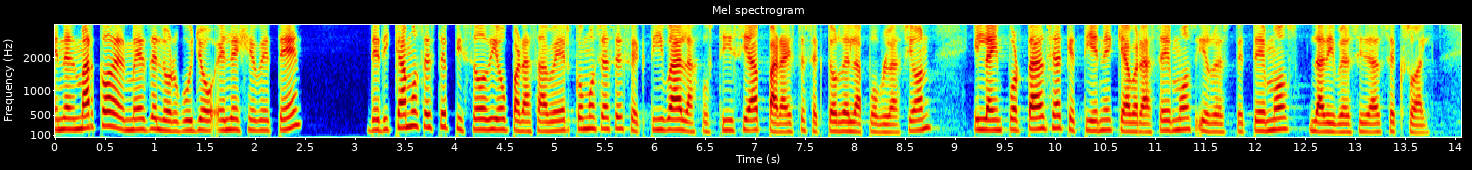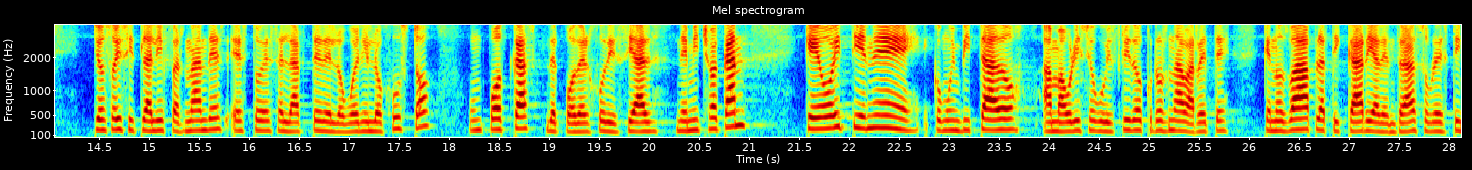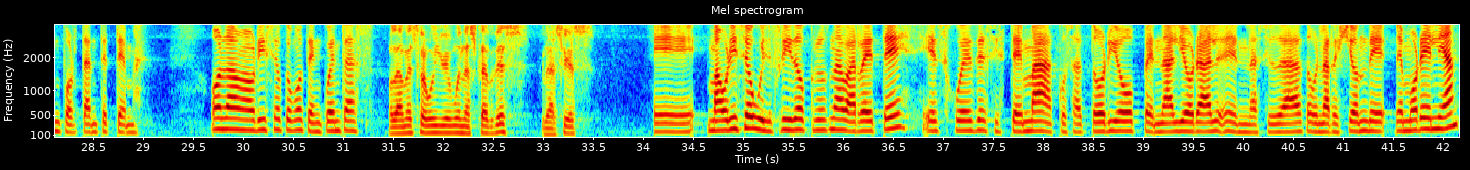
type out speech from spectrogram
En el marco del mes del orgullo LGBT, dedicamos este episodio para saber cómo se hace efectiva la justicia para este sector de la población y la importancia que tiene que abracemos y respetemos la diversidad sexual. Yo soy Citlali Fernández, esto es El Arte de lo Bueno y lo Justo, un podcast del Poder Judicial de Michoacán, que hoy tiene como invitado a Mauricio Wilfrido Cruz Navarrete, que nos va a platicar y adentrar sobre este importante tema. Hola Mauricio, ¿cómo te encuentras? Hola maestra, muy bien, buenas tardes, gracias. Eh, Mauricio Wilfrido Cruz Navarrete es juez del sistema acusatorio penal y oral en la ciudad o en la región de, Morelia.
